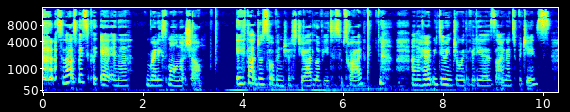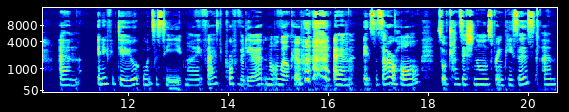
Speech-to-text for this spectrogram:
so that's basically it in a really small nutshell. If that does sort of interest you, I'd love you to subscribe. and I hope you do enjoy the videos that I'm going to produce. Um, and if you do want to see my first proper video, not a welcome, um, it's Zara haul, sort of transitional spring pieces. Um,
